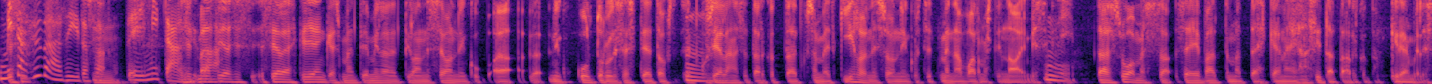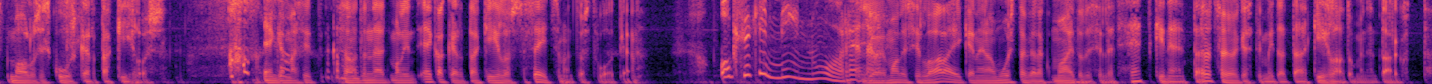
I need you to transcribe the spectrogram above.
mitä sit- hyvää siitä saa? Mm. Ei mitään sit mä hyvää. en tiedä, siis siellä ehkä Jenkeissä, mä en tiedä millainen tilanne se on niin kuin, äh, niin kuin kulttuurillisesti, että, onks, että kun siellähän se tarkoittaa, että kun sä meet kihloon, niin se on niin kuin, että mennään varmasti naimisiin. Niin. Täällä Suomessa se ei välttämättä ehkä enää ihan sitä tarkoita kirjaimellisesti. Mä oon ollut siis kuusi kertaa kihloissa. Enkä mä sitten sanotaan näin, että mä olin eka kertaa kihloissa 17-vuotiaana. Onko sekin niin nuorena? Joo, mä olin silloin alaikäinen ja muistan vielä, kun mä ajattelin silleen, että hetkinen, tajuatko oikeasti, mitä tämä kihlautuminen tarkoittaa?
